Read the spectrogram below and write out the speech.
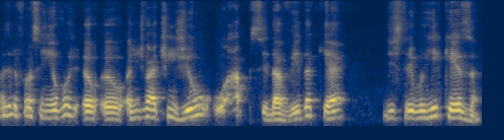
Mas ele falou assim: eu vou, eu, eu, a gente vai atingir o, o, ápice da vida, que é distribui riqueza.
